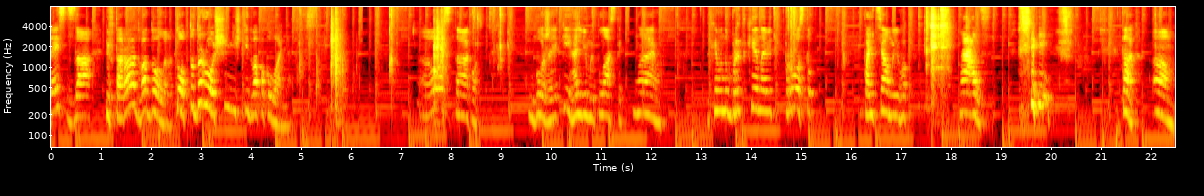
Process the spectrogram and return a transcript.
десь за півтора-два долари. Тобто дорожчі, ніж ті два пакування. Ось так от. Боже, який галімий пластик. Ай, яке воно бридке навіть просто пальцями його. Ау! так. ам,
